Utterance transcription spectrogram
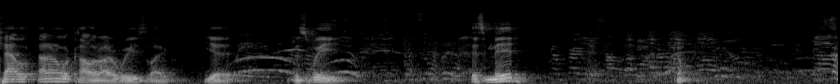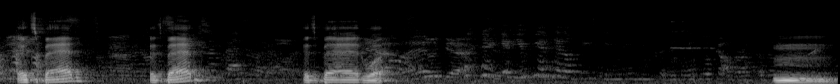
Cal- I don't know what Colorado weed's like yet. It's weed. It's mid. Com- It's bad. It's bad. It's bad. What? Mmm.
